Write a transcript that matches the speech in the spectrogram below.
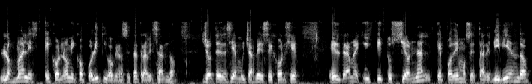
los males económicos políticos que nos está atravesando, yo te decía muchas veces, Jorge, el drama institucional que podemos estar viviendo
